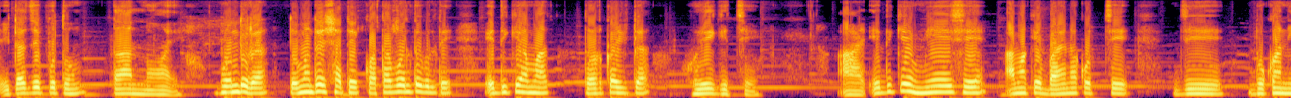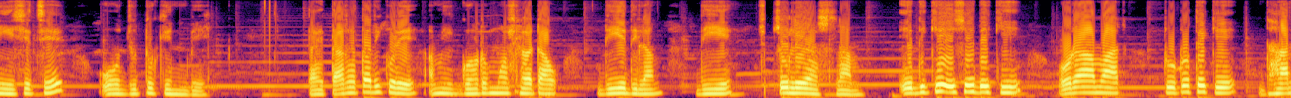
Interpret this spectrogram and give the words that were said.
এটা যে প্রথম, তা নয়। বন্ধুরা, তোমাদের সাথে কথা বলতে বলতে এদিকে আমার তরকারিটা হয়ে গেছে। আর এদিকে মেয়ে এসে আমাকে বায়না করছে যে দোকানে এসেছে, ও জুতো কিনবে। তাই তাড়াতাড়ি করে আমি গরম মশলাটাও দিয়ে দিলাম, দিয়ে চলে আসলাম। এদিকে এসে দেখি ওরা আমার টোটো থেকে ধান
